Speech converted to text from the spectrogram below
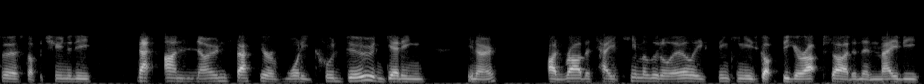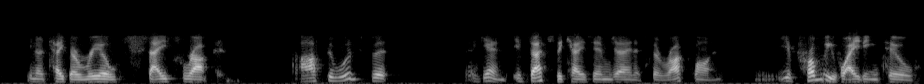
first opportunity, that unknown factor of what he could do and getting, you know, I'd rather take him a little early, thinking he's got bigger upside, and then maybe, you know, take a real safe ruck afterwards. But again, if that's the case, MJ, and it's the ruck line, you're probably waiting till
